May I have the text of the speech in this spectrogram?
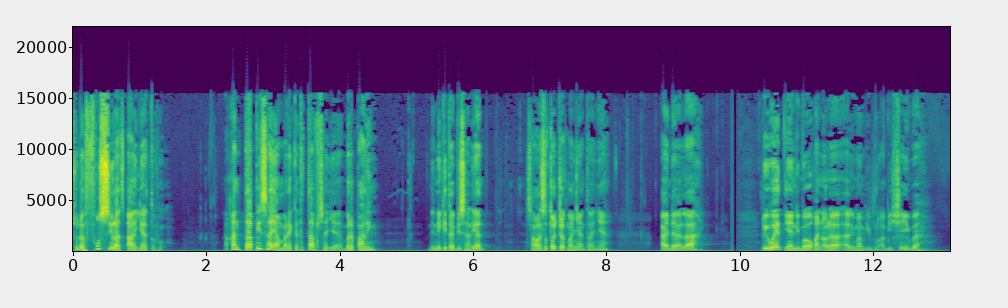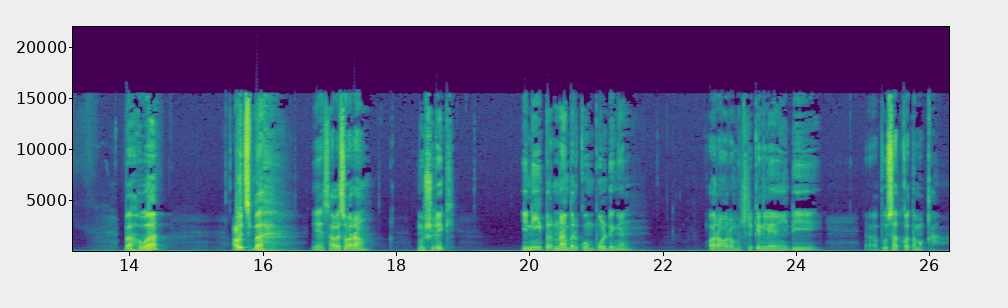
sudah fusilat ayat tuh. Akan tetapi sayang mereka tetap saja berpaling. Dan ini kita bisa lihat salah satu contoh nyatanya adalah riwayat yang dibawakan oleh Al-Imam Ibnu Abi Syaibah bahwa Utsbah ya salah seorang musyrik ini pernah berkumpul dengan orang-orang musyrikin lainnya di pusat kota Mekah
